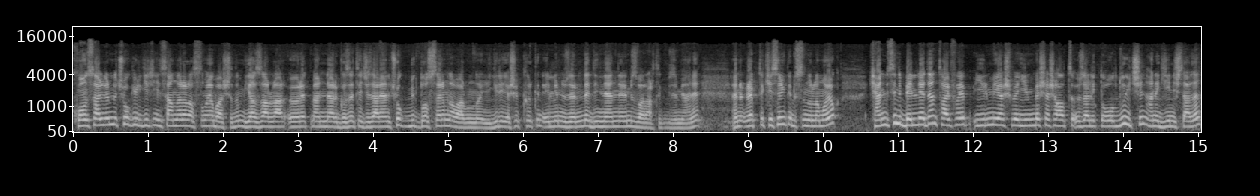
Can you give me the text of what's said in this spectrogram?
konserlerimde çok ilginç insanlara rastlamaya başladım. Yazarlar, öğretmenler, gazeteciler yani çok büyük dostlarım da var bununla ilgili. Yaşı 40'ın 50'nin üzerinde dinleyenlerimiz var artık bizim yani. Yani rapte kesinlikle bir sınırlama yok. Kendisini belli eden tayfa hep 20 yaş ve 25 yaş altı özellikle olduğu için hani giyinişlerden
